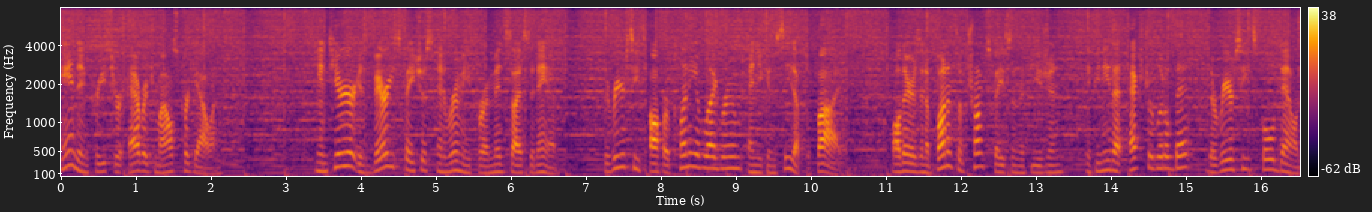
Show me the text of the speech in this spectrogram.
and increase your average miles per gallon. The interior is very spacious and roomy for a mid-size sedan, the rear seats offer plenty of legroom and you can seat up to 5. While there is an abundance of trunk space in the Fusion, if you need that extra little bit, the rear seats fold down,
